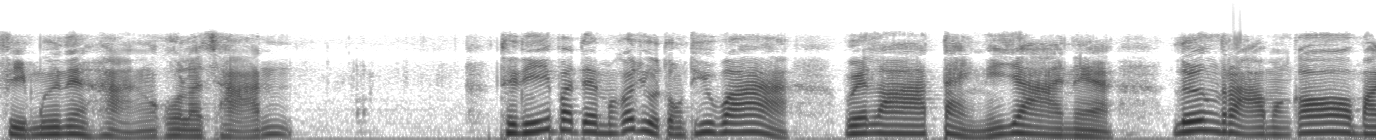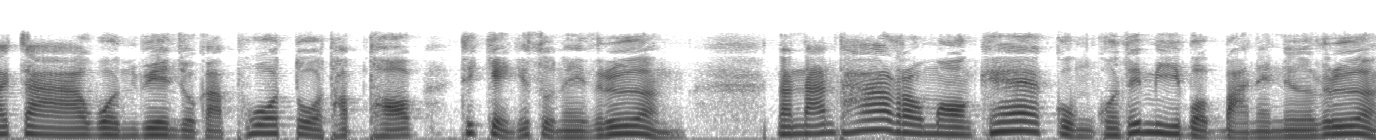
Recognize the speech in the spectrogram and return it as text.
ฝีมือเนี่ยห่างกันคนละชั้น ทีนี้ประเด็นมันก็อยู่ตรงที่ว่าเวลาแต่งนิยายเนี่ยเรื่องราวมันก็มักจะวนเวียนอยู่กับพวกตัวท็อปๆที่เก่งที่สุดในเรื่อง ดังนั้นถ้าเรามองแค่กลุ่มคนที่มีบทบาทในเนื้อเรื่อง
